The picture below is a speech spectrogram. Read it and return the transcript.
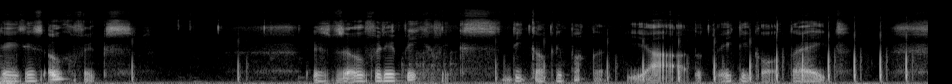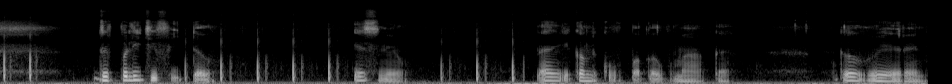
Deze is ook gefixt. Is de OVDP gefixt? Die kan ik niet pakken. Ja, dat weet ik altijd. De politiefito is nieuw. En je kan de kofferbak openmaken. In.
